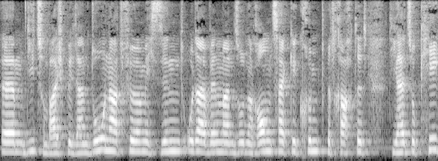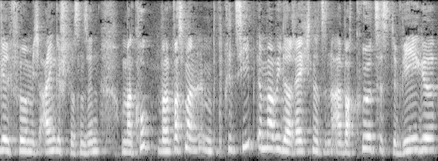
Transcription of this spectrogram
ähm, die zum Beispiel dann donutförmig sind oder wenn man so eine Raumzeit gekrümmt betrachtet, die halt so kegelförmig eingeschlossen sind. Und man guckt, was man im Prinzip immer wieder rechnet, sind einfach kürzeste Wege,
